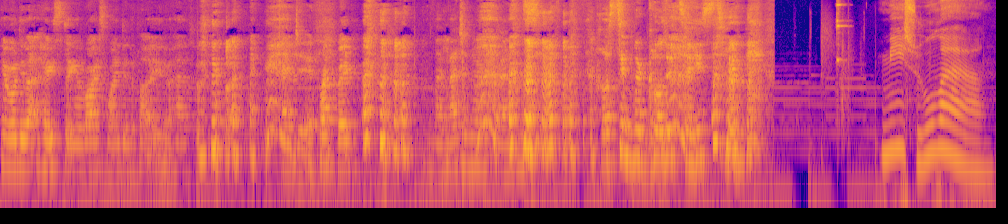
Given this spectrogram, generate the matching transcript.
you will do that hosting a rice wine dinner party in your head. I do. Prepping. my imaginary friends. hosting my golden tasting. 秘书郎。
